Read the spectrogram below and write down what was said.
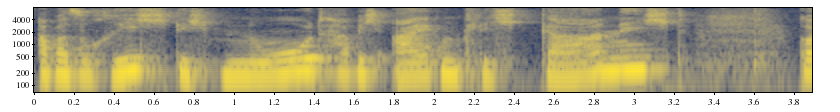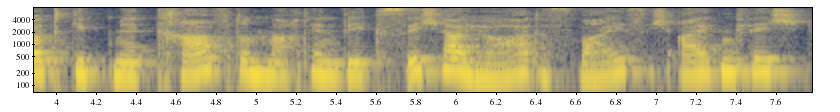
aber so richtig Not habe ich eigentlich gar nicht. Gott gibt mir Kraft und macht den Weg sicher. Ja, das weiß ich eigentlich.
